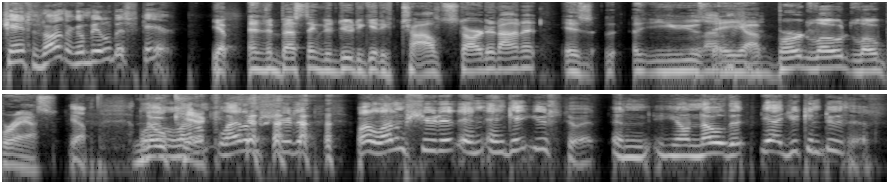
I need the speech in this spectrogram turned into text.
chances are they're going to be a little bit scared. Yep. And the best thing to do to get a child started on it is uh, you use Let a uh, bird load low brass. Yep. No let kick. Them, let them shoot it. Well, let them shoot it and, and get used to it, and you know know that yeah, you can do this.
